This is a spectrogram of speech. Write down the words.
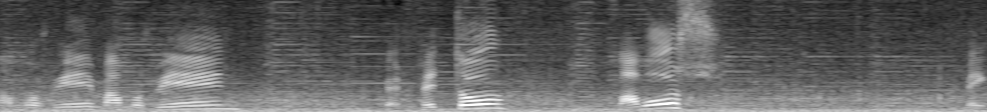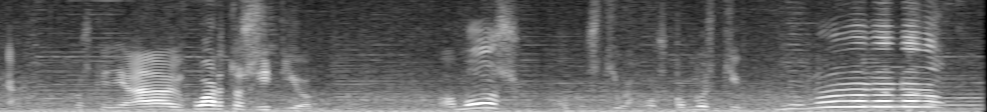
vamos bien, vamos bien. Perfecto. Vamos. Venga, tenemos que llegar al cuarto sitio. Vamos. ¿Cómo esquivamos? ¿Cómo esquivamos? No, no, no, no, no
